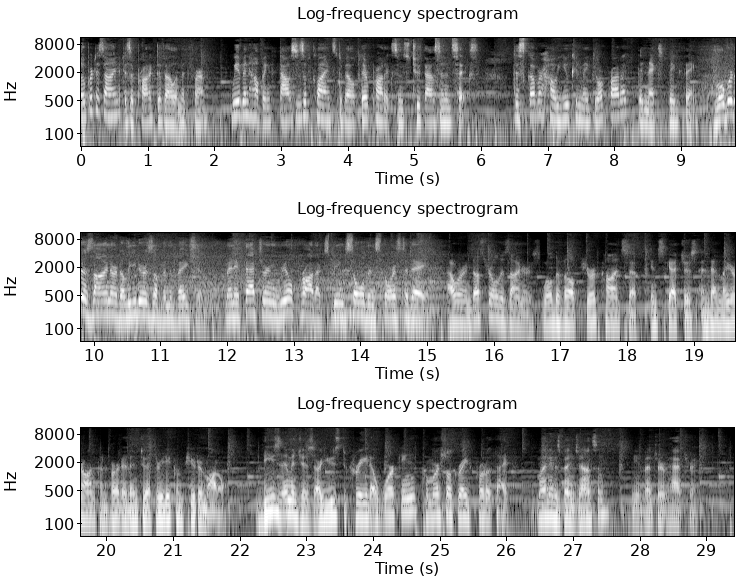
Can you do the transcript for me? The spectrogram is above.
Glober Design is a product development firm. We have been helping thousands of clients develop their products since 2006. Discover how you can make your product the next big thing. Glober Design are the leaders of innovation, manufacturing real products being sold in stores today. Our industrial designers will develop your concept in sketches and then later on convert it into a 3D computer model. These images are used to create a working commercial grade prototype. My name is Ben Johnson, the inventor of Hat Trick.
